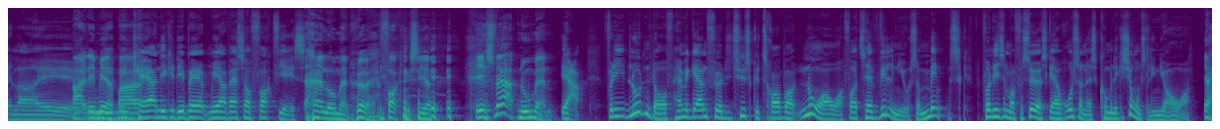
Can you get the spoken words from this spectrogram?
eller øh, Nej, det er mere min, bare- min kære Nicky, det er mere, hvad så fuckfjæs. Hallo, mand. Hør, hvad jeg fucking siger. det er svært nu, mand. Ja, fordi Ludendorff, han vil gerne føre de tyske tropper nordover for at tage Vilnius og Minsk, for ligesom at forsøge at skære russernes kommunikationslinje over. Ja,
